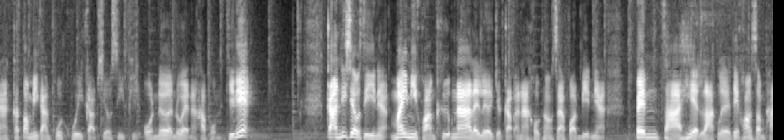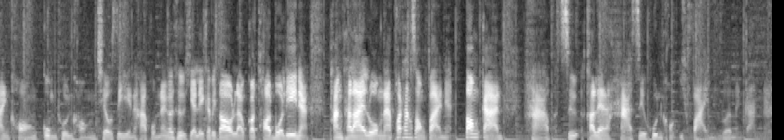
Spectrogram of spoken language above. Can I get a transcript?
นะก็ต้องมีการพูดคุยกับเชลซีพิชโอเนอร์ด้วยนะครับผมทีนี้ การที่เชลซีเนี่ยไม่มีความคืบหน้าอะไรเลยเกี่ยวกับอนาคตของแซมฟอร์ดบิดเนี่ยเป็นสาเหตุหลักเลยที่ความสัมพันธ์ของกลุ่มทุนของเชลซีนะครับผมนั่นก็คือเคียร์เลคาปิตอลแล้วก็ทอดโบลี่เนี่ยพังทลายลงนะ เพราะทั้งสองฝ่ายเนี่ยต้องการหาซื้อเขาเรียกนะหาซื้อหุ้นของอีกฝ่ายหนึ่งด้วยเหมือนกันนะ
